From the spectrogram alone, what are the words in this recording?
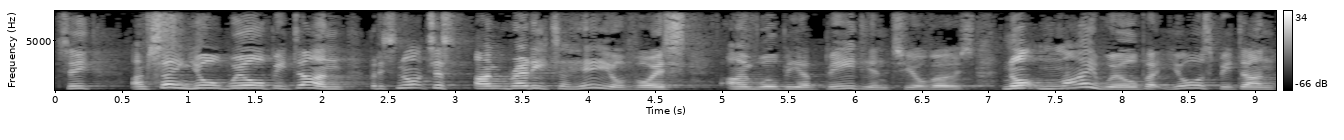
See, I'm saying your will be done, but it's not just I'm ready to hear your voice. I will be obedient to your voice. Not my will, but yours be done.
